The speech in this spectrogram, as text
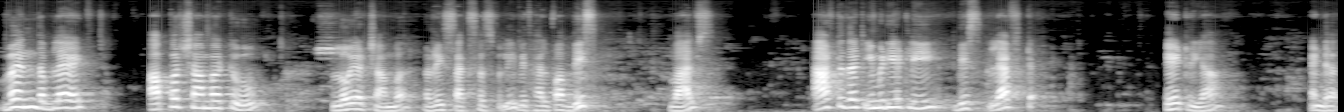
When the blood upper chamber to lower chamber reach successfully with help of these valves, after that immediately this left atria and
